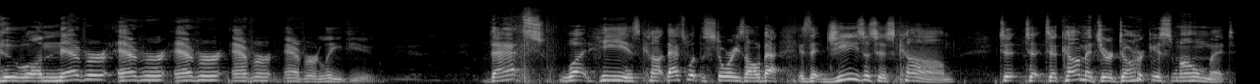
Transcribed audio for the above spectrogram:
who will never, ever, ever, ever, ever leave you. That's what he has come, that's what the story is all about, is that Jesus has come to, to, to come at your darkest moment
